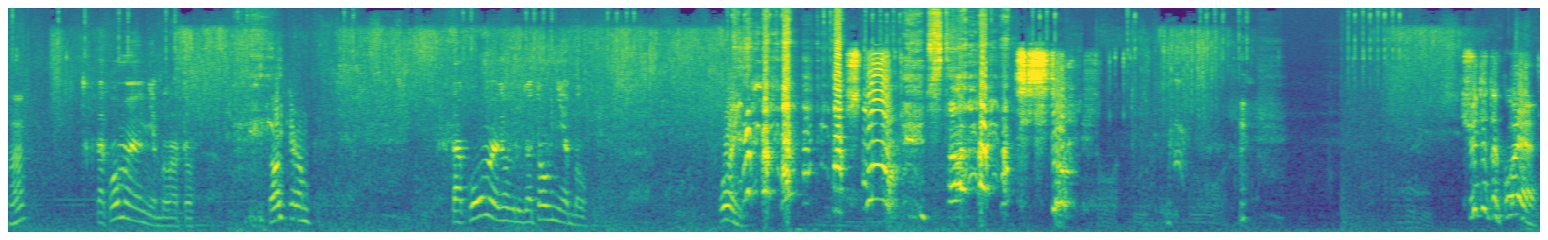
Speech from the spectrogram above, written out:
А? К такому я не был готов. Сталкером? К такому, я говорю, готов не был. Ой! Что? Что? Что? Что это такое?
